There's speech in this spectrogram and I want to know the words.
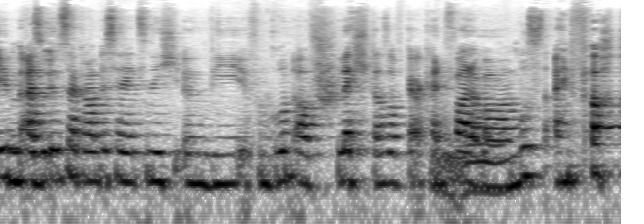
Eben, also Instagram ist ja jetzt nicht irgendwie von Grund auf schlecht, das auf gar keinen Fall, aber man muss einfach,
